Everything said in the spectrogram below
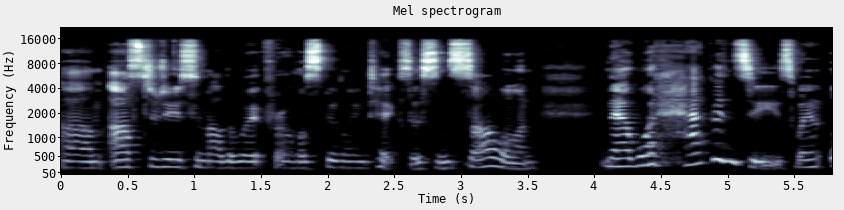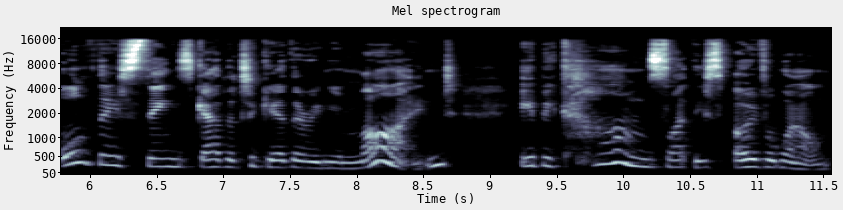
Um, asked to do some other work for a hospital in Texas and so on. Now, what happens is when all of these things gather together in your mind, it becomes like this overwhelm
